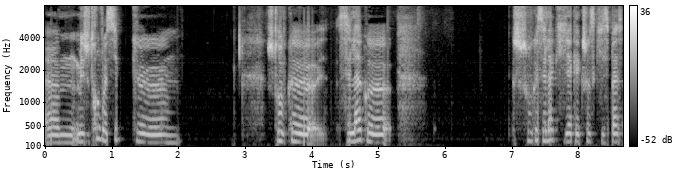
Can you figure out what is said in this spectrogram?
Euh, mais je trouve aussi que, je trouve que c'est là que je trouve que c'est là qu'il y a quelque chose qui se passe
